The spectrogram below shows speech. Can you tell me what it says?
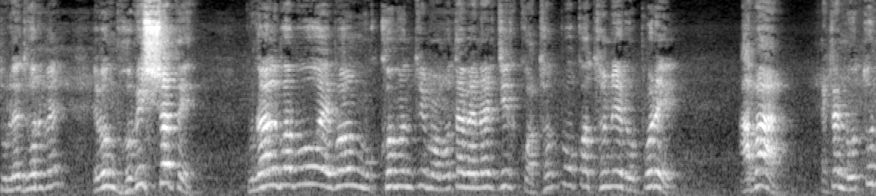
তুলে ধরবেন এবং ভবিষ্যতে কুণালবাবু এবং মুখ্যমন্ত্রী মমতা ব্যানার্জির কথোপকথনের ওপরে আবার একটা নতুন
